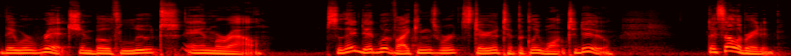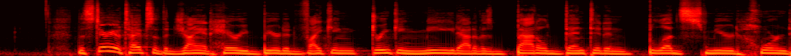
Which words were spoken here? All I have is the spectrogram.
They were rich in both loot and morale, so they did what Vikings were stereotypically wont to do. They celebrated. The stereotypes of the giant, hairy, bearded Viking drinking mead out of his battle dented and blood smeared horned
